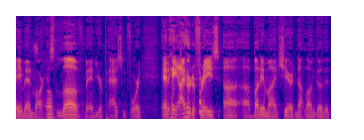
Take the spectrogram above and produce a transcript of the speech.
Amen, Marcus. So- Love, man, your passion for it. And hey, I heard a phrase uh, a buddy of mine shared not long ago that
